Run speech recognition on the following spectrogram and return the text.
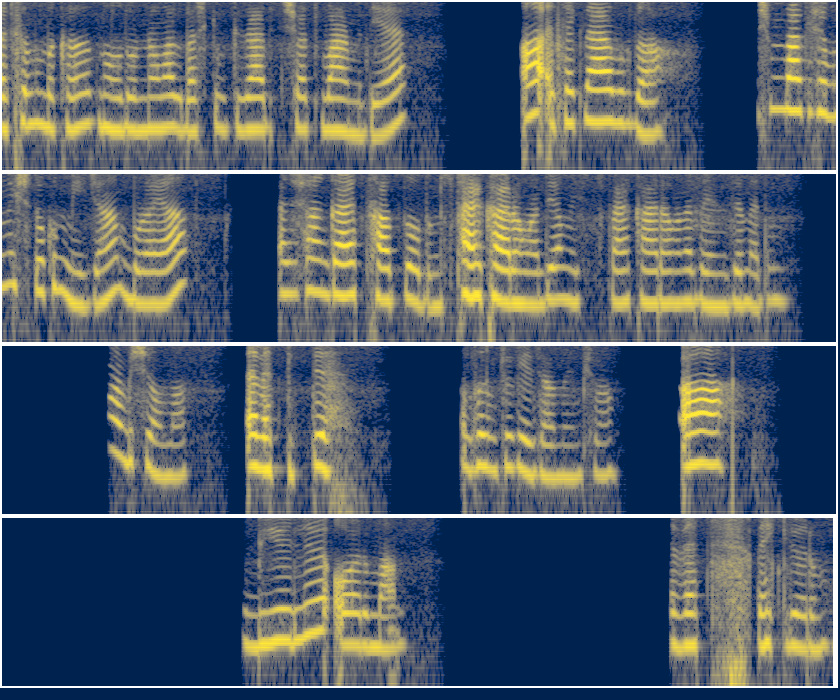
Bakalım bakalım ne olur ne olmaz başka bir güzel bir tişört var mı diye. Aa etekler burada. Şimdi arkadaşlar bunu hiç dokunmayacağım buraya. Bence şu an gayet tatlı oldum. Süper kahraman diyor ama hiç süper kahramana benzemedim. Ama bir şey olmaz. Evet bitti. Allah'ım çok heyecanlıyım şu an. Aa. Büyülü orman. Evet bekliyorum.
